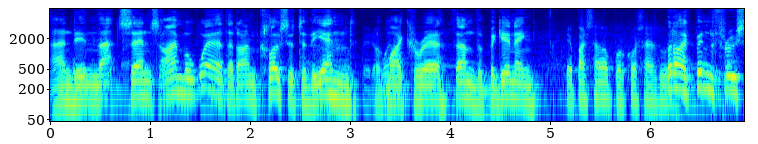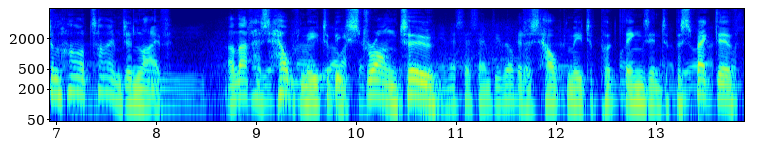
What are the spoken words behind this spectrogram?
And in that sense, I'm aware that I'm closer to the end of my career than the beginning. But I've been through some hard times in life. And that has helped me to be strong too. It has helped me to put things into perspective.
